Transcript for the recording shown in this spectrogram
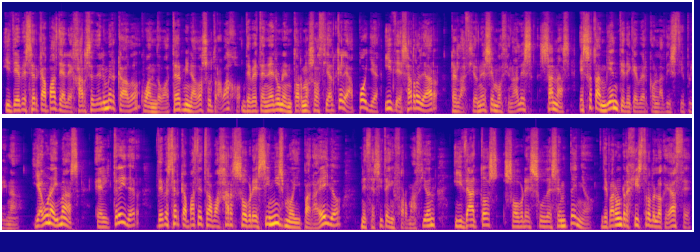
y debe ser capaz de alejarse del mercado cuando ha terminado su trabajo. Debe tener un entorno social que le apoye y desarrollar relaciones emocionales sanas. Eso también tiene que ver con la disciplina. Y aún hay más. El trader debe ser capaz de trabajar sobre sí mismo y para ello necesita información y datos sobre su desempeño. Llevar un registro de lo que hace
